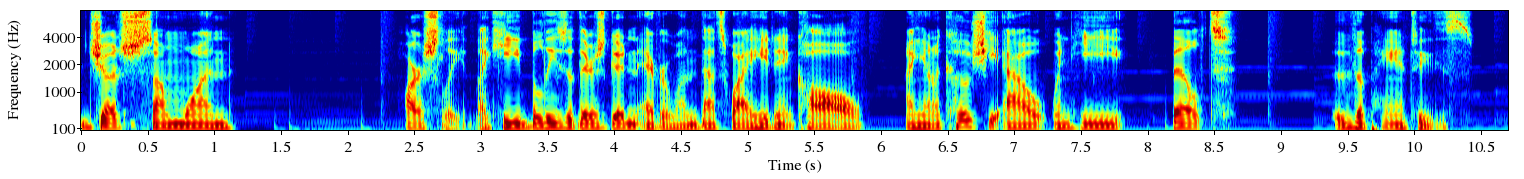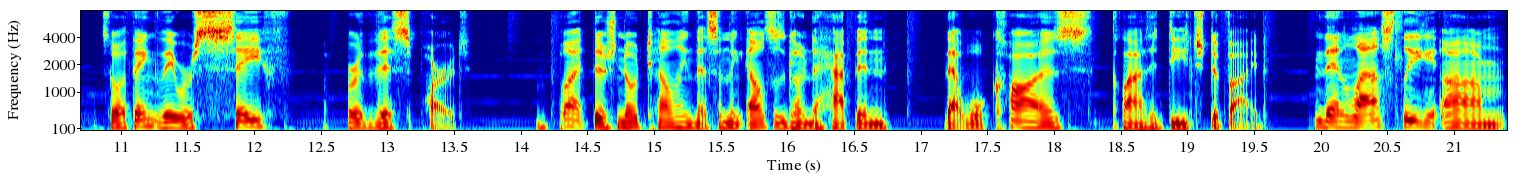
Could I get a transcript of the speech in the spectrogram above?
judge someone harshly. Like he believes that there's good in everyone. That's why he didn't call Ayano Koshi out when he felt the panties. So I think they were safe for this part but there's no telling that something else is going to happen that will cause class D to divide. And then lastly, um,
